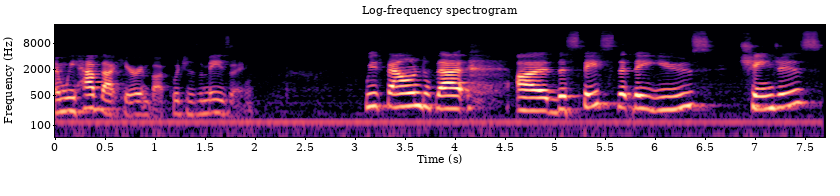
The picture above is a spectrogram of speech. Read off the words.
And we have that here in Buck, which is amazing. We found that uh, the space that they use changes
